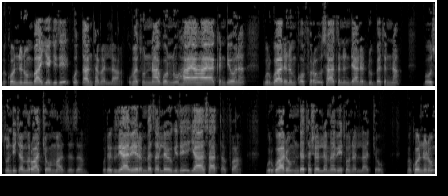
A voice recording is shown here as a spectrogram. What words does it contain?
መኮንኑም ባየ ጊዜ ቁጣን ተመላ። ቁመቱና ጎኑ ሀያ ሀያ ክንድ የሆነ ጉድጓድንም ቆፍረው እሳትን እንዲያነዱበትና በውስጡ እንዲጨምሯቸውም አዘዘ። ወደ እግዚአብሔርም በጸለዩ ጊዜ ያ ጠፋ። ጉድጓዱም እንደተሸለመ ቤት ሆነላቸው። መኮንኑም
